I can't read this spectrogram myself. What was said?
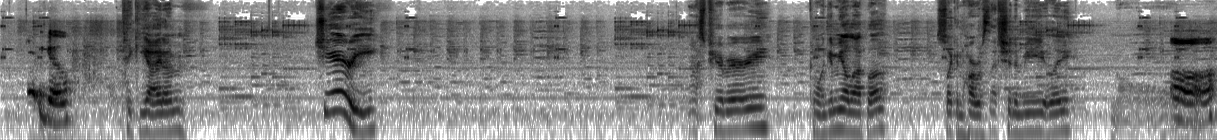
Here we go. Picky item. Cherry. Nice pure berry. Come on, give me a Leppa. So I can harvest that shit immediately. No. Aww.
